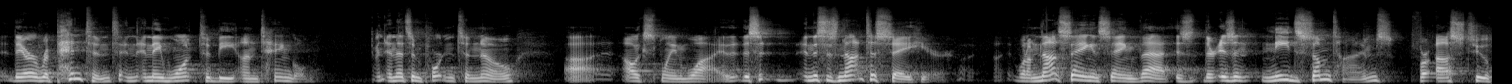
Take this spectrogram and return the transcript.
They are repentant and, and they want to be untangled. And, and that's important to know. Uh, I'll explain why. This, and this is not to say here what I'm not saying in saying that is there isn't need sometimes for us to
